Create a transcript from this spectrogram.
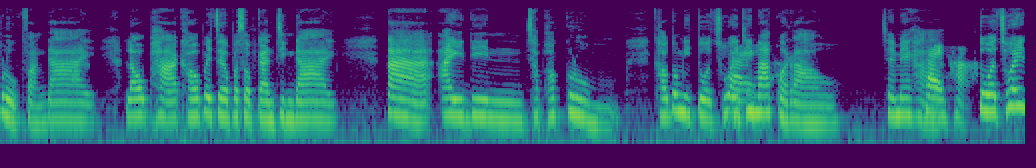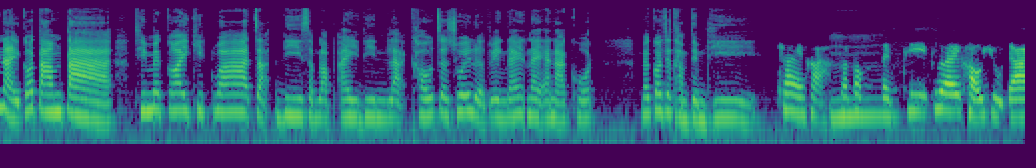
ปลูกฝังได้ เราพาเขาไปเจอประสบการณ์จริงได้ แต่ไอดินเฉพาะกลุ่ม เขาต้องมีตัวช่วยใช่ที่มากกว่าเรา ใช่ไหมคะใช่ค่ะ ตัวช่วยไหนก็ตามแต่ที่แม่ก้อยคิดว่าจะดีสำหรับไอดินและเขาจะช่วยเหลือตัวเองได้ในอนาคต แม่ก็จะทำเต็มที่ ใช่ค่ะอืมก็ต้องเต็มที่เพื่อให้เขาอยู่ได้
